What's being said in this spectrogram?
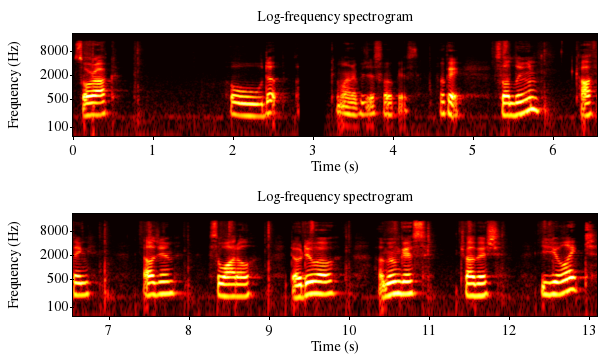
Sorok. Hold up. Come on, it was just focus. Okay, Saloon, Koffing, Elgyem, Sewaddle, Doduo, Amoonguss, Trubbish, Ulite,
